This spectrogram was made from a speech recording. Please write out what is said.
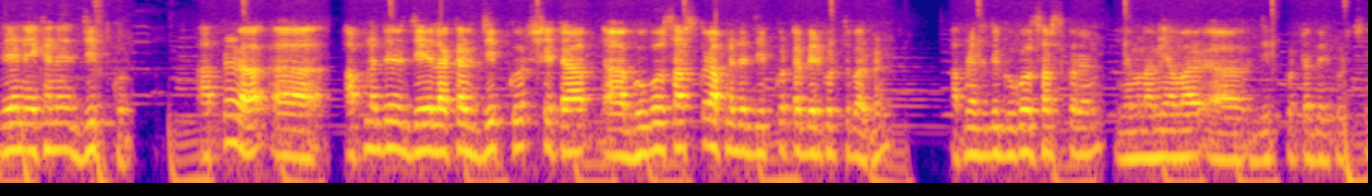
দেন এখানে জিপ কোড আপনারা আপনাদের যে এলাকার জিপ কোড সেটা গুগল সার্চ করে আপনাদের জিপ কোডটা বের করতে পারবেন। আপনারা যদি গুগল সার্চ করেন, যেমন আমি আমার জিপ কোডটা বের করছি।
